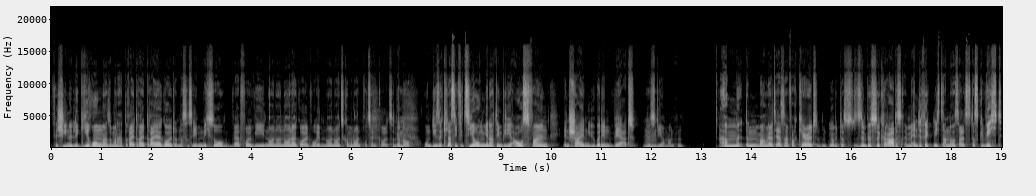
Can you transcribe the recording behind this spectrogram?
verschiedene Legierungen. Also man hat 333er Gold und das ist eben nicht so wertvoll wie 999er Gold, wo eben 99,9% Gold sind. Genau. Und diese Klassifizierungen, je nachdem wie die ausfallen, entscheiden über den Wert mhm. des Diamanten. Ähm, dann machen wir als erstes einfach Carrot. Ja. Das simpelste Karat ist im Endeffekt nichts anderes als das Gewicht.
